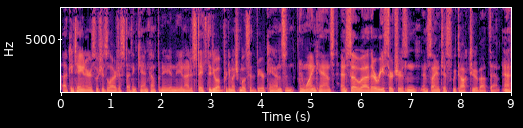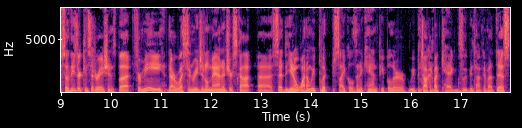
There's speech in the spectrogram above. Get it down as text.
uh, Containers, which is the largest, I think, can company in the United States. They do up pretty much most of the beer cans and, and wine cans. And so uh, they're researchers and, and scientists we talked to about that. Uh, so these are considerations. But for me, our Western regional manager, Scott, uh, said, you know, why don't we put cycles in a can? People are, we've been talking about kegs, we've been talking about this.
